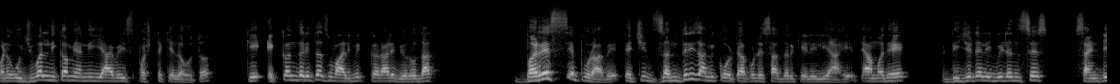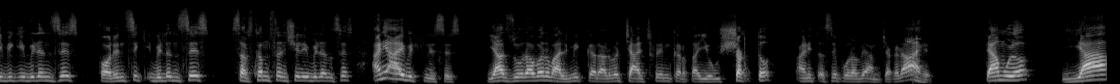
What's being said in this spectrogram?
पण उज्ज्वल निकम यांनी यावेळी स्पष्ट केलं होतं की एकंदरीतच वाल्मिक कराड विरोधात बरेचसे पुरावे त्याची जंत्रीच आम्ही कोर्टापुढे सादर केलेली आहे. त्यामध्ये digital evidences scientific evidences forensic evidences circumstantial evidences आणि आय विटनेसेस या जोरावर वाल्मिक कराडवर चार्ज फ्रेम करता येऊ शकतं. आणि तसे पुरावे आमच्याकडे आहेत. त्यामुळं या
